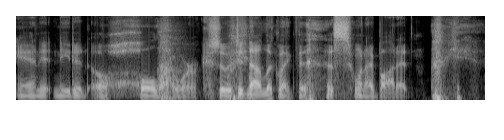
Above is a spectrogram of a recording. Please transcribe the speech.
and it needed a whole lot of work. So it did not look like this when I bought it.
